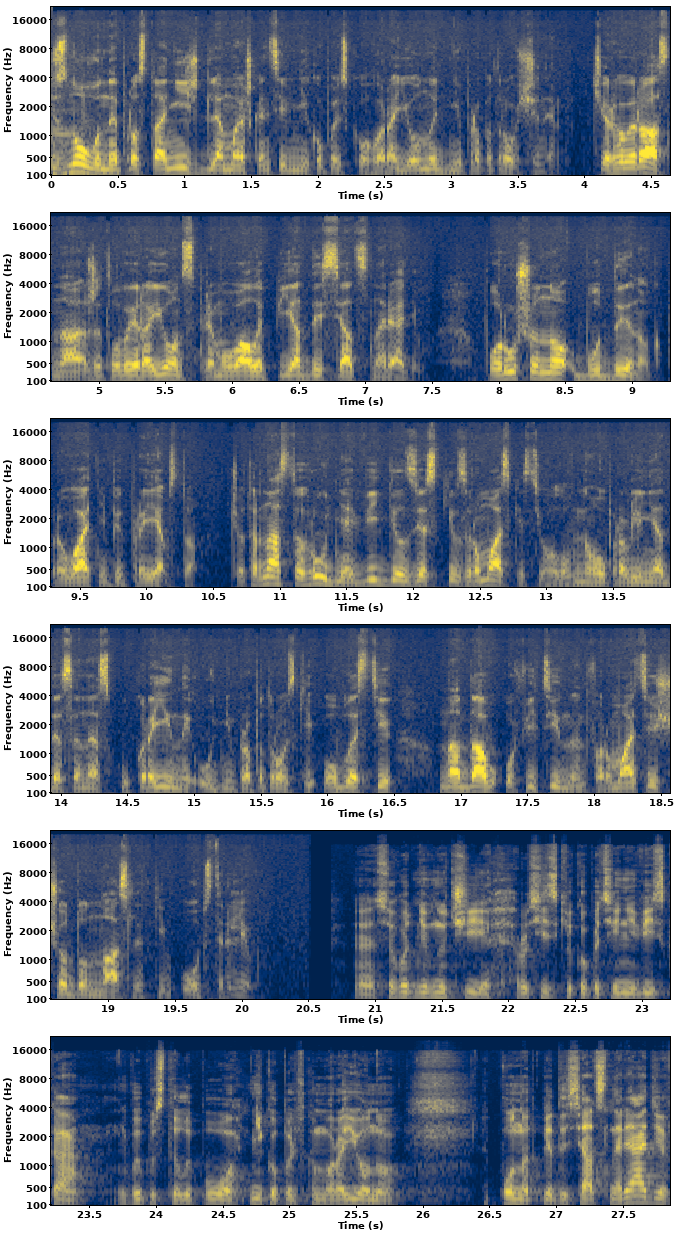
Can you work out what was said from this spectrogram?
І знову непроста ніч для мешканців Нікопольського району Дніпропетровщини. Черговий раз на житловий район спрямували 50 снарядів. Порушено будинок, приватні підприємства. 14 грудня відділ зв'язків з громадськістю головного управління ДСНС України у Дніпропетровській області надав офіційну інформацію щодо наслідків обстрілів. Е, Сьогодні вночі російські окупаційні війська випустили по Нікопольському району понад 50 снарядів,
